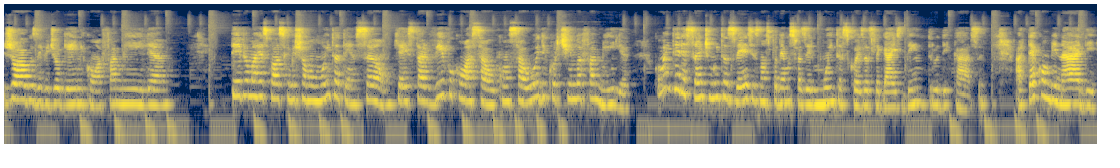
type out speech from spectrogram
jogos de videogame com a família, teve uma resposta que me chamou muito a atenção, que é estar vivo com a saúde, com saúde e curtindo a família. Como é interessante, muitas vezes nós podemos fazer muitas coisas legais dentro de casa. Até combinar de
